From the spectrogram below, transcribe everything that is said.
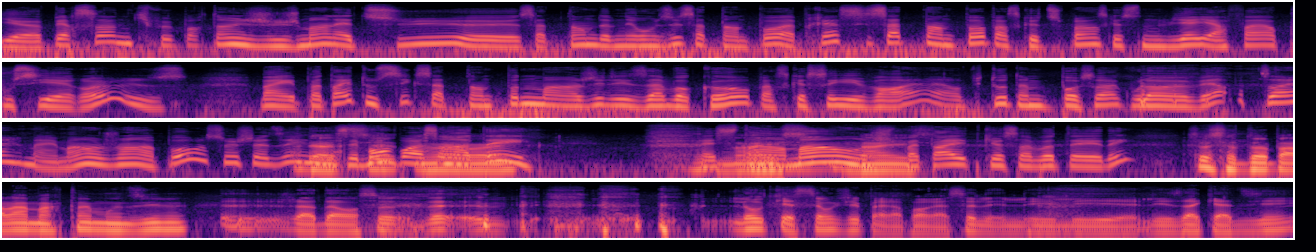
il y a personne qui peut porter un jugement là-dessus. Euh, ça te tente de venir au musée, ça te tente pas. Après, si ça te tente pas parce que tu penses que c'est une vieille affaire poussiéreuse, ben peut-être aussi que ça te tente pas de manger des avocats parce que c'est vert, puis toi, t'aimes pas ça à couleur verte, tu sais. Ben mange-en pas, ça, je te dis. C'est bon pour la santé. ouais. Si t'en Nice, manges, nice. peut-être que ça va t'aider. Ça, ça doit parler à Martin Maudit. Là. Euh, J'adore ça. De- euh, L'autre question que j'ai par rapport à ça, les, les, les- les Acadiens.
